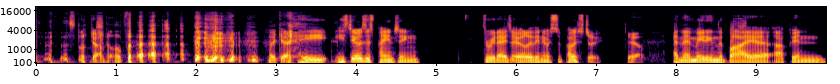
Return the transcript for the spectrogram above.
That's not Job. job. okay. he he steals his painting three days earlier than he was supposed to, Yeah. and they're meeting the buyer up in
